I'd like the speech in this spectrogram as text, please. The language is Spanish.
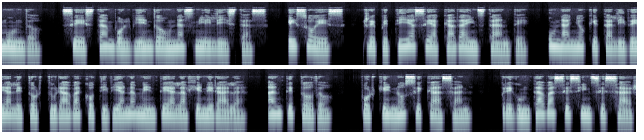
mundo. Se están volviendo unas nihilistas. Eso es, repetíase a cada instante. Un año que tal idea le torturaba cotidianamente a la generala. Ante todo, ¿por qué no se casan? preguntábase sin cesar.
